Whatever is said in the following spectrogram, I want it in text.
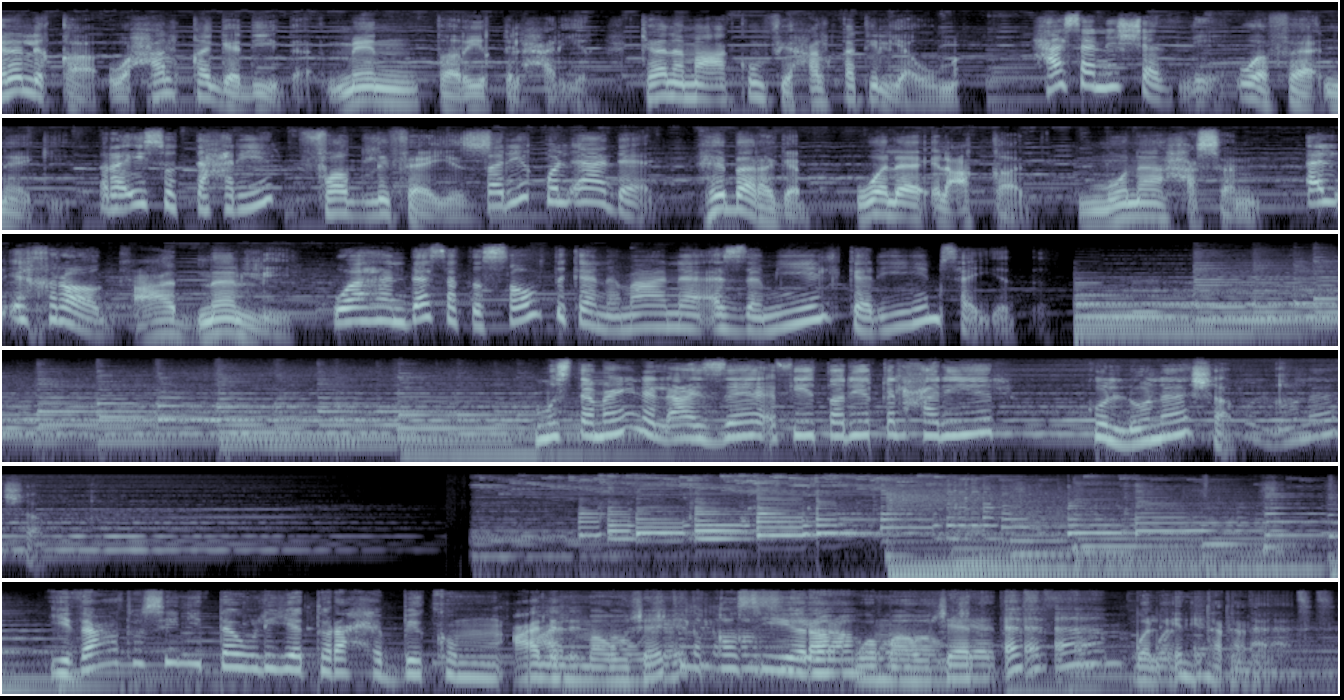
إلى اللقاء وحلقة جديدة من طريق الحرير. كان معكم في حلقة اليوم حسن الشاذلي وفاء ناجي. رئيس التحرير. فضل فايز. فريق الإعداد. هبة رجب. ولاء العقاد. منى حسن. الإخراج. عدنان لي. وهندسة الصوت كان معنا الزميل كريم سيد. مستمعينا الأعزاء في طريق الحرير كلنا شق كلنا إذاعة الصين الدولية ترحب بكم على الموجات القصيرة وموجات أف أم والإنترنت.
